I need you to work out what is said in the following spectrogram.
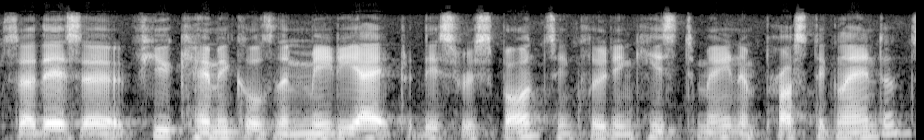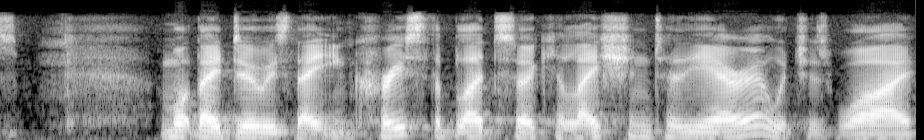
So there's a few chemicals that mediate this response, including histamine and prostaglandins. And what they do is they increase the blood circulation to the area, which is why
